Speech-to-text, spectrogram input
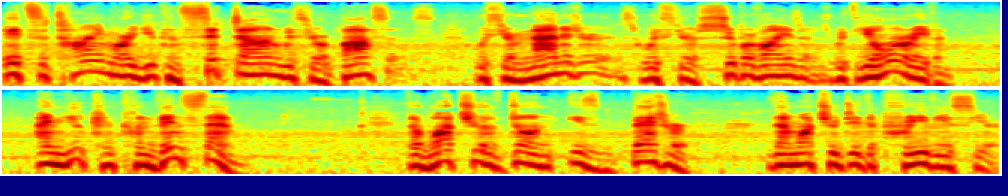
It's a time where you can sit down with your bosses, with your managers, with your supervisors, with the owner even, and you can convince them that what you have done is better than what you did the previous year.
